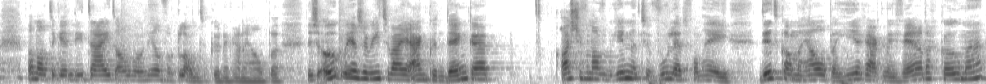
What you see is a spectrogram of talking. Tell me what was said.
dan had ik in die tijd al gewoon heel veel klanten kunnen gaan helpen. Dus ook weer zoiets waar je aan kunt denken als je vanaf het begin het gevoel hebt van hé, hey, dit kan me helpen, hier ga ik mee verder komen.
